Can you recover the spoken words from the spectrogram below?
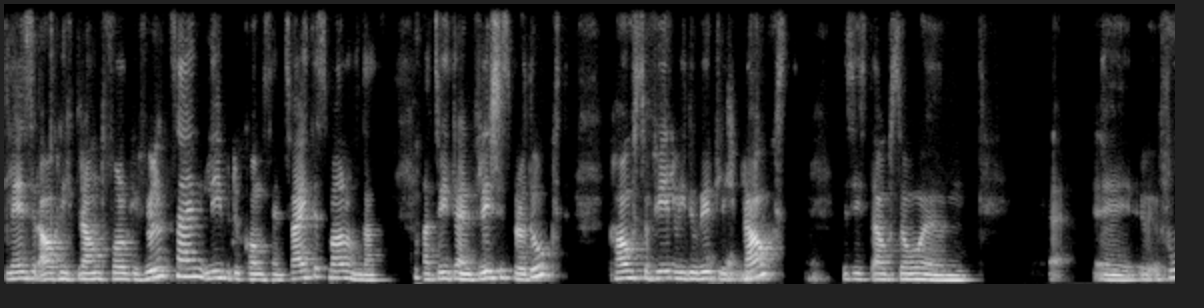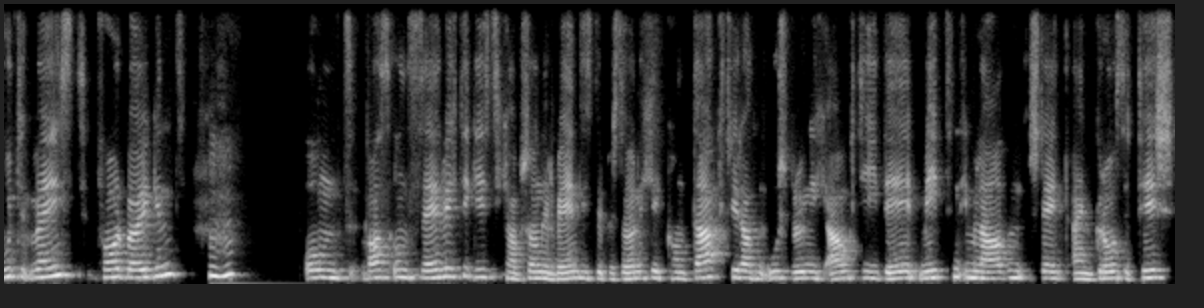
Gläser auch nicht randvoll gefüllt sein. Lieber, du kommst ein zweites Mal und hast, hast wieder ein frisches Produkt. Kauf so viel, wie du wirklich brauchst. Das ist auch so ähm, äh, äh Food Waste vorbeugend. Mhm. Und was uns sehr wichtig ist, ich habe schon erwähnt, ist der persönliche Kontakt. Wir hatten ursprünglich auch die Idee, mitten im Laden steht ein großer Tisch,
